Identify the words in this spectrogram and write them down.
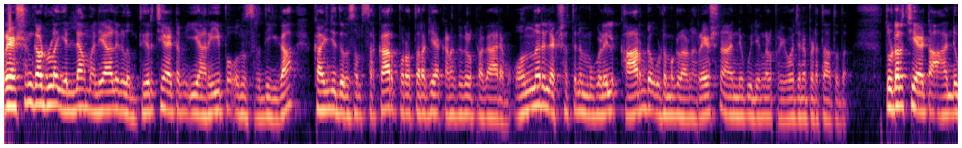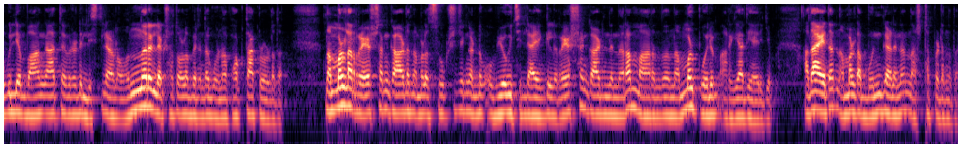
റേഷൻ കാർഡുള്ള എല്ലാ മലയാളികളും തീർച്ചയായിട്ടും ഈ അറിയിപ്പ് ഒന്ന് ശ്രദ്ധിക്കുക. കഴിഞ്ഞ ദിവസം സർക്കാർ പുറത്തിറക്കിയ കണക്കുകൾ പ്രകാരം ഒന്നര ലക്ഷത്തിന് മുകളിൽ കാർഡ് ഉടമകളാണ് റേഷൻ ആനുകൂല്യങ്ങൾ പ്രയോജനപ്പെടുത്താത്തത്. തുടർച്ചയായിട്ട് ആനുകൂല്യം വാങ്ങാത്തവരുടെ ലിസ്റ്റിലാണ് ഒന്നര ലക്ഷത്തോളം വരുന്ന ഗുണഭോക്താക്കളുള്ളത്. നമ്മളുടെ റേഷൻ കാർഡ് നമ്മൾ സൂക്ഷിച്ചും കണ്ടും ഉപയോഗിച്ചില്ല എങ്കിൽ റേഷൻ കാർഡിന്റെ നിറം മാറുന്നത് നമ്മൾ പോലും അറിയാതെയായിരിക്കും. അതായത് നമ്മളുടെ മുൻഗണന നഷ്ടപ്പെടുന്നത്.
